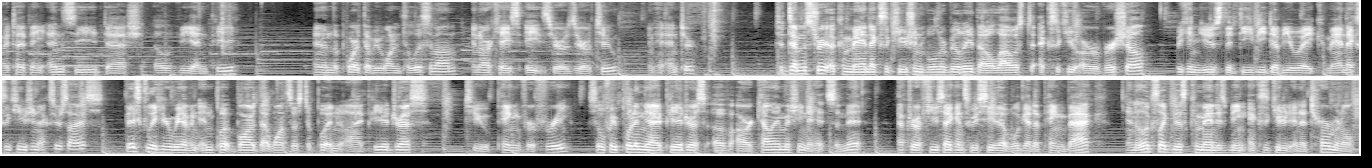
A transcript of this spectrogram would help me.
by typing nc-lvnp and then the port that we wanted to listen on, in our case 8002, and hit enter. To demonstrate a command execution vulnerability that will allow us to execute our reverse shell, we can use the DVWA command execution exercise. Basically here we have an input bar that wants us to put in an IP address to ping for free. So if we put in the IP address of our Kali machine and hit submit, after a few seconds we see that we'll get a ping back, and it looks like this command is being executed in a terminal.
